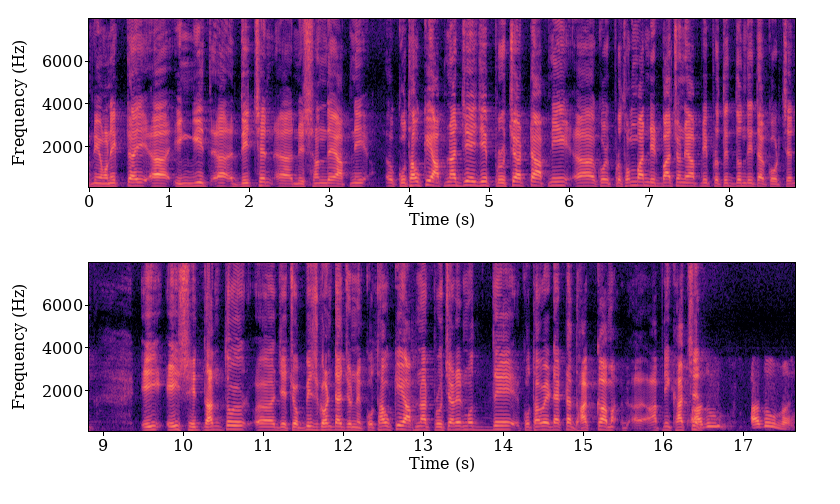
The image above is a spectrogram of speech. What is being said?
আপনি অনেকটাই ইঙ্গিত দিচ্ছেন নিঃসন্দেহে। আপনি কোথাও কি আপনার যে এই যে প্রচারটা আপনি প্রথমবার নির্বাচনে আপনি প্রতিদ্বন্দ্বিতা করছেন এই এই সিদ্ধান্ত যে চব্বিশ ঘণ্টার জন্য কোথাও কি আপনার প্রচারের মধ্যে কোথাও এটা একটা ধাক্কা আপনি খাচ্ছেন? আদৌ নয়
